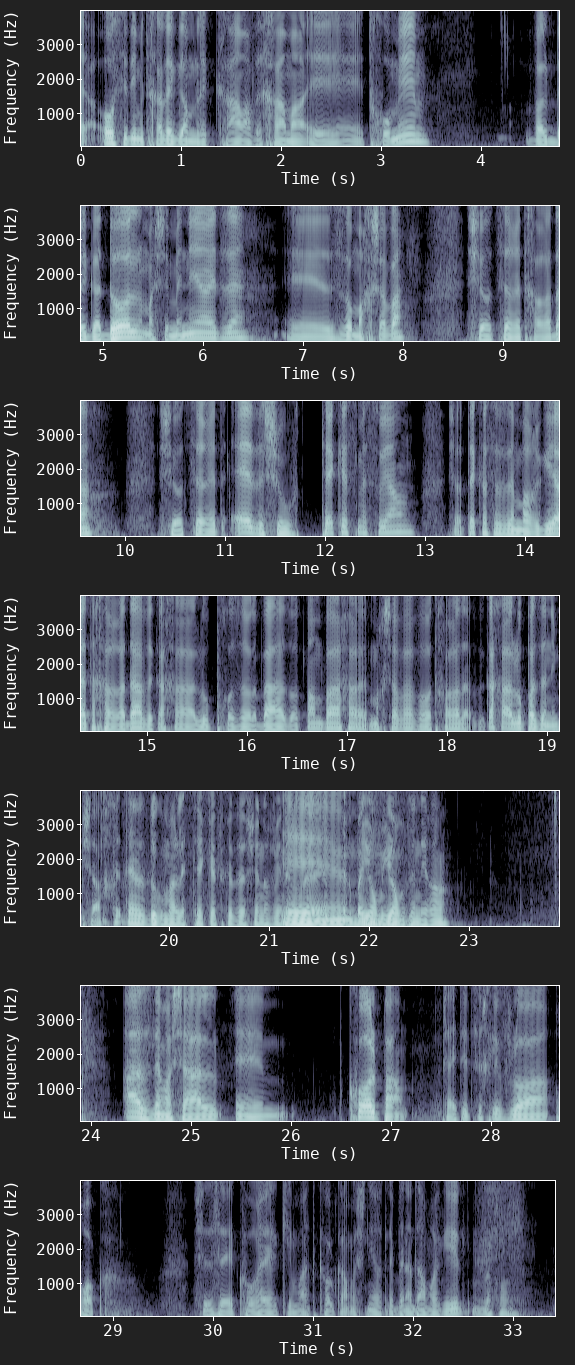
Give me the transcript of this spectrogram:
OCD מתחלק גם לכמה וכמה אה, תחומים, אבל בגדול, מה שמניע את זה, אה, זו מחשבה שיוצרת חרדה, שיוצרת איזשהו טקס מסוים, שהטקס הזה מרגיע את החרדה, וככה הלופ חוזר, ואז עוד פעם באה מחשבה ועוד חרדה, וככה הלופ הזה נמשך. תן איזה דוגמה לטקס כזה, שנבין איך אה, ביום-יום זה נראה. אז למשל, אה, כל פעם שהייתי צריך לבלוע רוק, שזה קורה כמעט כל כמה שניות לבן אדם רגיל, נכון.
